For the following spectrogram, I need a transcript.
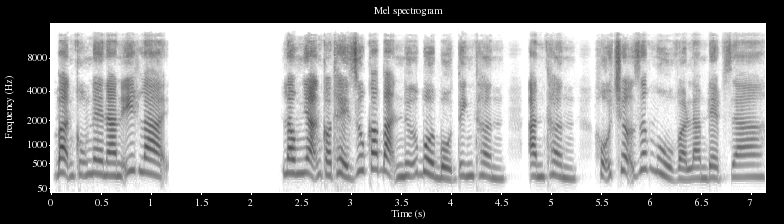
bạn cũng nên ăn ít lại. Lòng nhãn có thể giúp các bạn nữ bồi bổ tinh thần, ăn thần, hỗ trợ giấc ngủ và làm đẹp da.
